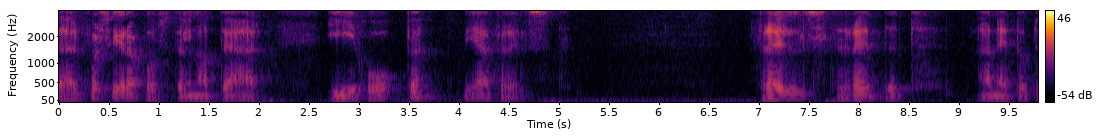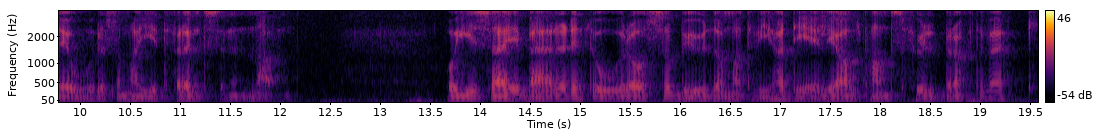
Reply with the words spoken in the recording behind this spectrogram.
Derfor sier apostelen at det er i håpet vi er frelst. Frelst, reddet, er nettopp det ordet som har gitt Frelseren navn og i seg bærer dette ordet også bud om at vi har del i alt Hans fullbrakte verk,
